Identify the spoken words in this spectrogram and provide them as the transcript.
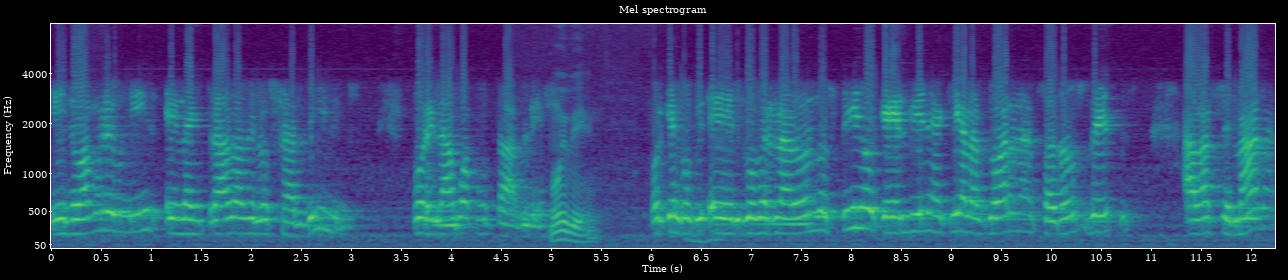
y nos vamos a reunir en la entrada de los jardines por el agua potable. Muy bien. Porque el, gobernador nos dijo que él viene aquí a las Guarnas a dos veces a la semana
